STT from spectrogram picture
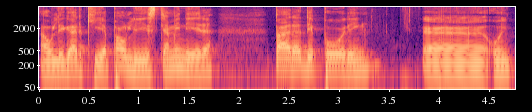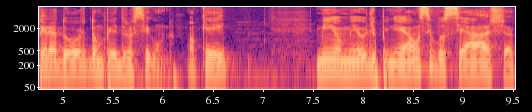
a oligarquia paulista e a mineira para deporem uh, o imperador Dom Pedro II, ok? Minha humilde opinião, se você acha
